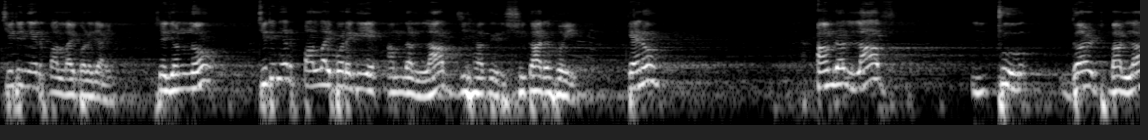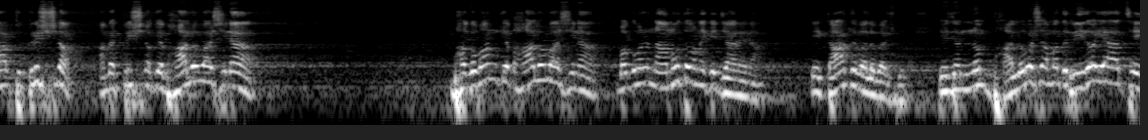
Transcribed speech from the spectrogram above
চিটিংয়ের পাল্লায় পড়ে যাই। সেই জন্য চিটিংয়ের পাল্লায় পড়ে গিয়ে আমরা লাভ জিহাদের শিকার হই। কেন? আমরা লাভ টু গার্ড বা লাভ টু কৃষ্ণ। আমরা কৃষ্ণকে ভালোবাসি না। ভগবানকে ভালোবাসি না, ভগবানের নামও তো অনেকে জানে না, কে কাকে ভালোবাসবে? এই জন্য ভালোবাসা আমাদের হৃদয়ে আছে,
